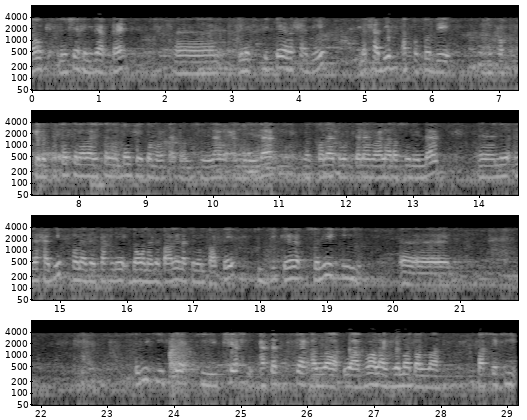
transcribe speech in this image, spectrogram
Donc, le chef il dit après, euh, il expliquait un hadith, le hadith à propos des, du, que le prophète sallallahu alayhi wa sallam, donc commence à dire, Bismillah, alhamdulillah, wa salatu wa salam ala rasulillah, euh, le, hadith qu'on avait parlé, dont on avait parlé la semaine passée, qui dit que celui qui euh, celui qui, fait, qui cherche à satisfaire Allah ou à avoir l'agrément d'Allah par ce qui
